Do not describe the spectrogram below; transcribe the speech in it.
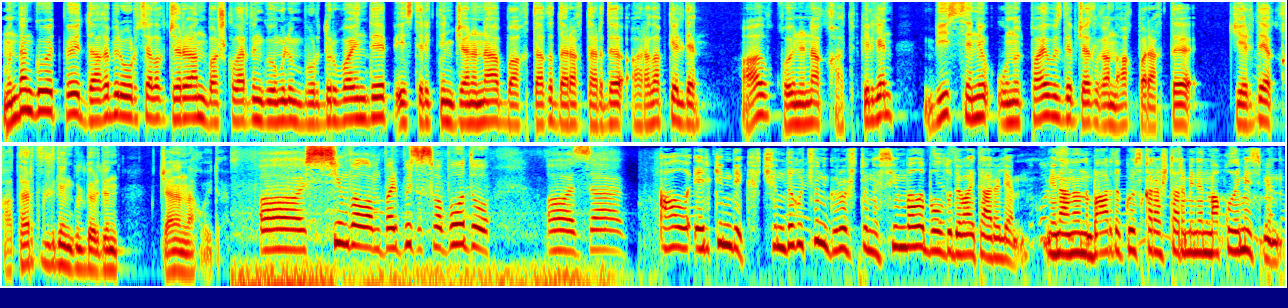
Мындан көп өтпөй дагы бир орусиялык жаран башкалардын көңүлүн бурдурбайын деп эстеликтин жанына бактагы дарактарды аралап келди. Ал койнуна катып келген биз сени унутпайбыз деп жазылган ак баракты жерде катар тизилген гүлдөрдүн жанына койду. Символом борьбы за свободу за ал эркиндик чындык үчүн күрөштүн символу болду деп айтаар элем. Мен анын баардык көз караштары менен макул эмесмин.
